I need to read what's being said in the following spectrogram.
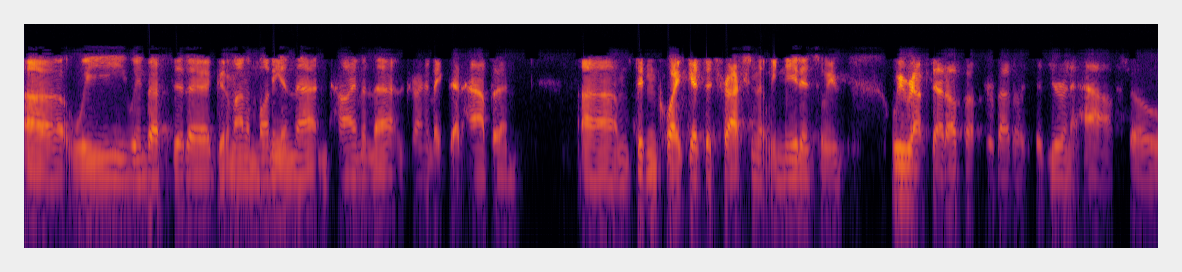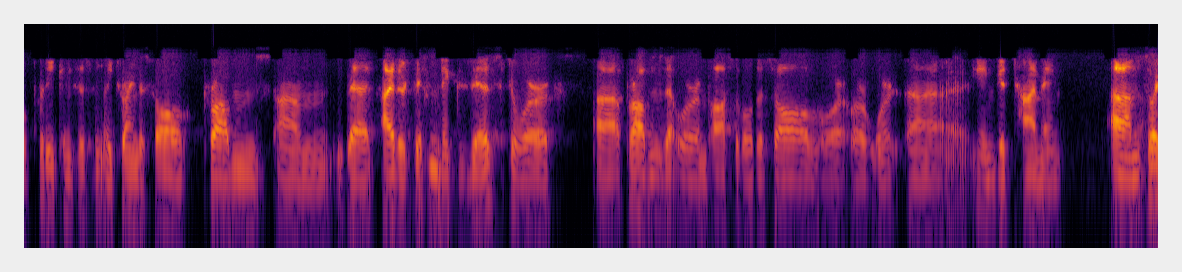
uh, we we invested a good amount of money in that and time in that and trying to make that happen. Um, didn't quite get the traction that we needed, so we we wrapped that up after about a, a year and a half. So pretty consistently trying to solve problems um, that either didn't exist or uh, problems that were impossible to solve or, or weren't uh, in good timing. Um, so I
